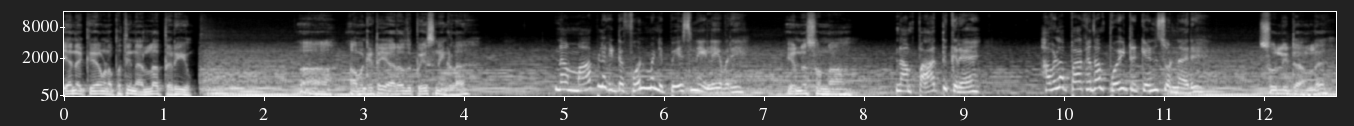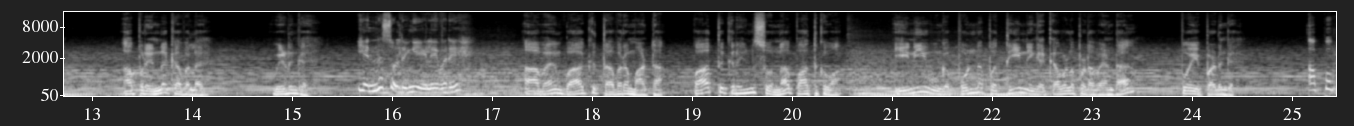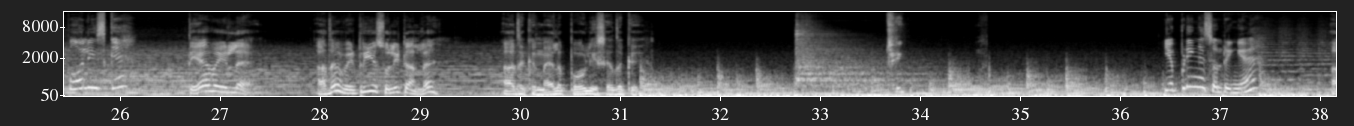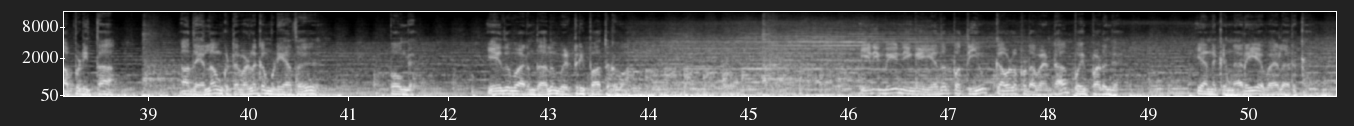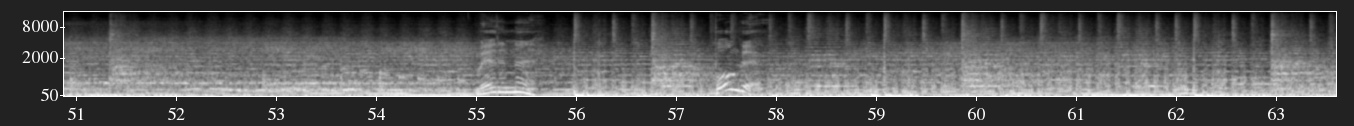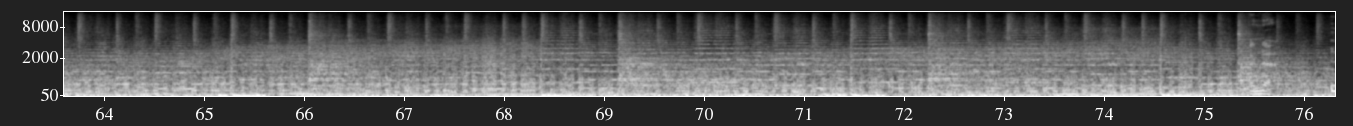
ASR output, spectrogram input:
எனக்கு அவனை பத்தி நல்லா தெரியும். ஆ, அவன்கிட்ட யாராவது பேசுனீங்களா? நான் மாப்பிள்ளை கிட்ட ஃபோன் பண்ணி பேசினேன் இளையவரே என்ன சொன்னா? நான் பாத்துக்கிறேன். அவளை பார்க்க தான் போயிட்டு இருக்கேன்னு சொன்னாரு. சொல்லிட்டான்ல? அப்புறம் என்ன கவலை? விடுங்க. என்ன சொல்றீங்க இளையவரே அவன் வாக்கு தவற மாட்டான். பாத்துக்கிறேன்னு சொன்னா பாத்துக்குவான். இனி உங்க பொண்ணை பத்தி நீங்க கவலைப்பட வேண்டாம். போய் படுங்க. அப்போ போலீஸ்க்கு? தேவையில்லை. அதான் வெற்றியே சொல்லிட்டான்ல. அதுக்கு மேல போலீஸ் எதுக்கு? எப்படிங்க சொல்றீங்க? அப்படித்தான். அதையெல்லாம் உங்ககிட்ட விளக்க முடியாது. போங்க. எதுவா இருந்தாலும் வெற்றி பார்த்துக்குவான். இனிமே நீங்க எதை பத்தியும் கவலைப்பட வேண்டாம். போய் படுங்க. எனக்கு நிறைய வேலை இருக்கு. வேற என்ன? போங்க.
